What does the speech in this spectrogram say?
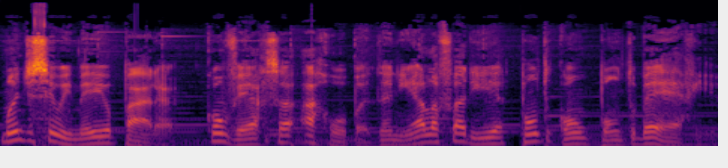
Mande seu e-mail para conversa@danielafaria.com.br.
